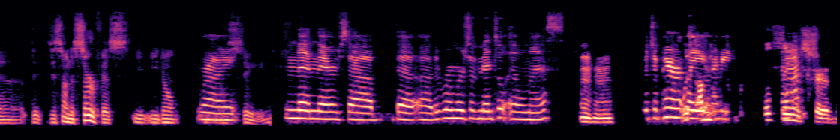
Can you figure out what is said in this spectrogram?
uh, that just on the surface you, you don't Right. see. And then there's uh, the uh, the rumors of mental illness, hmm which apparently, Which, I mean- I mean, It seems true.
